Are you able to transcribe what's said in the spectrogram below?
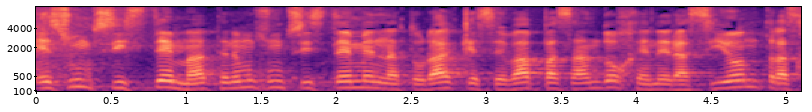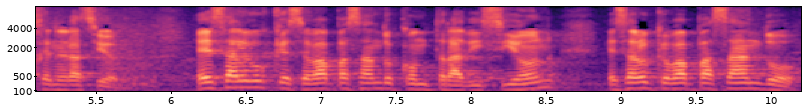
es un sistema, tenemos un sistema en la Torah que se va pasando generación tras generación. Es algo que se va pasando con tradición, es algo que va pasando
